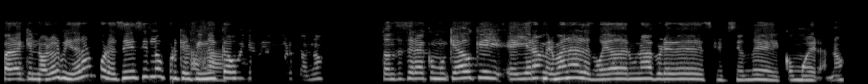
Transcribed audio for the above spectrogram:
para que no lo olvidaran, por así decirlo, porque al fin y al cabo ya había muerto, ¿no? Entonces era como que, ah, ok, ella era mi hermana, les voy a dar una breve descripción de cómo era, ¿no?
